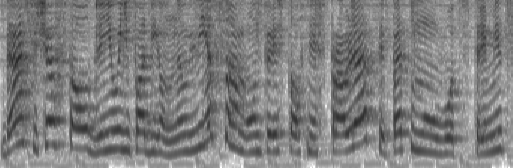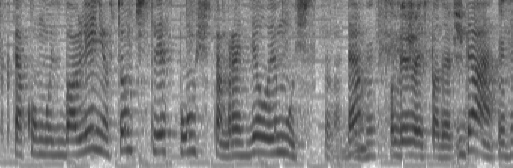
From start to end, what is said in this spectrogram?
Да, сейчас стало для него неподъемным весом, он перестал с ней справляться, и поэтому вот стремится к такому избавлению, в том числе с помощью там раздела имущества. Да? Угу. Убежать подальше. Да. Угу.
